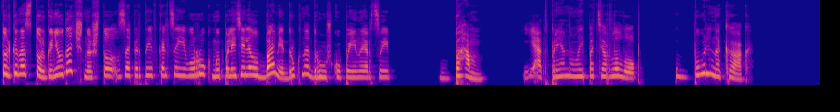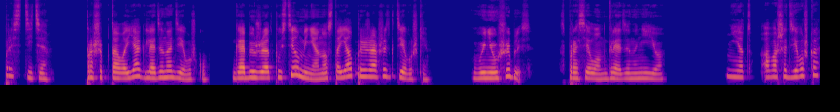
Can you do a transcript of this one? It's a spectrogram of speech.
только настолько неудачно, что, запертые в кольце его рук, мы полетели лбами друг на дружку по инерции. Бам! Я отпрянула и потерла лоб. Больно как. «Простите», — прошептала я, глядя на девушку. Габи уже отпустил меня, но стоял, прижавшись к девушке. «Вы не ушиблись?» — спросил он, глядя на нее. «Нет, а ваша девушка?»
